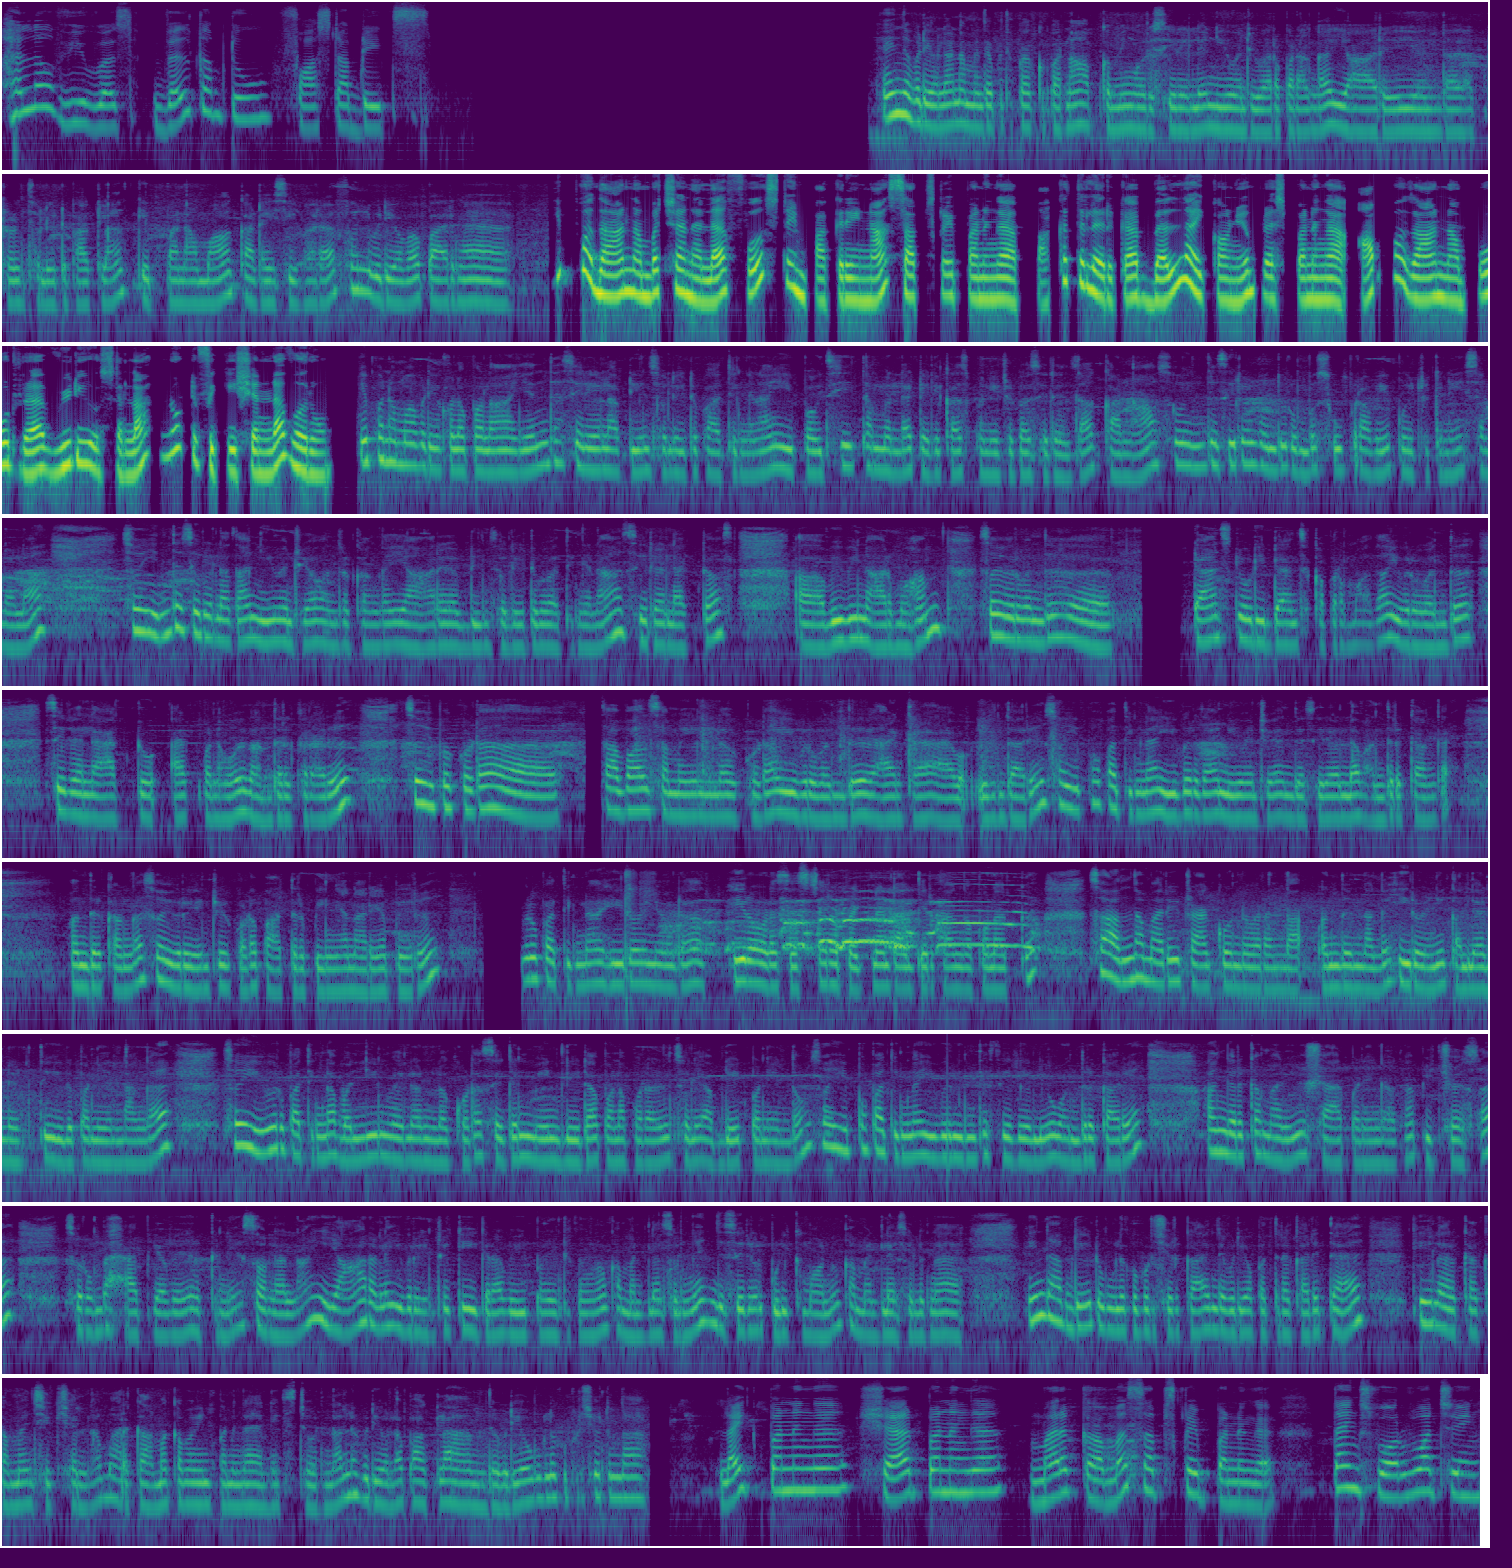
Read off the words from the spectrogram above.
Hello viewers, welcome to Fast Updates. இந்த வீடியோவில் நம்ம இதை பற்றி பார்க்க போனால் அப்கமிங் ஒரு சீரியலில் நியூ என்ட்ரி வர போகிறாங்க யார் எந்த ஆக்டர்னு சொல்லிட்டு பார்க்கலாம். ஸ்கிப் பண்ணாமல் கடைசி வர ஃபுல் வீடியோவை பாருங்கள் இப்போதான் நம்ம சேனலை ஃபர்ஸ்ட் டைம் பார்க்குறீங்கன்னா சப்ஸ்கிரைப் பண்ணுங்க. பக்கத்தில் இருக்க பெல் ஐக்கானையும் ப்ரெஸ் பண்ணுங்க. அப்போதான் நான் போடுற வீடியோஸ் எல்லாம் நோட்டிஃபிகேஷனில் வரும். இப்போ நம்ம வீடியோக்குள்ளே போகலாம். எந்த சீரியல் அப்படின்னு சொல்லிட்டு பார்த்தீங்கன்னா இப்போ ஜி தமிழில் டெலிகாஸ்ட் பண்ணிகிட்டு இருக்க சீரியல் தான் கனா. ஸோ இந்த சீரியல் வந்து ரொம்ப சூப்பராகவே போயிட்டுருக்குன்னே சொல்லலாம். ஸோ இந்த சீரியலில் தான் நியூ என்ட்ரியாக வந்திருக்காங்க. யார் அப்படின்னு சொல்லிட்டு பார்த்தீங்கன்னா serial actors Vivin Arumugam. So இவர் வந்து டான்ஸ் ஜோடி டான்ஸுக்கு அப்புறமா தான் இவர் வந்து சீரியலில் ஆக்டோ ஆக்ட் பண்ணவே வந்திருக்கிறாரு. ஸோ இப்போ கூட சவால் சமையலில் கூட இவர் வந்து ஆங்கராக இருந்தார். ஸோ இப்போ பார்த்தீங்கன்னா இவர் தான் நியூ என்ட்ரியாக இந்த சீரியலில் வந்திருக்காங்க. வந்திருக்காங்க. ஸோ இவர் என்ட்ரி கூட பார்த்துருப்பீங்க நிறைய பேர். இவர் பார்த்தீங்கன்னா ஹீரோயினோட ஹீரோவோட சிஸ்டரை ப்ரெக்னென்ட் ஆக்கியிருக்காங்க போல இருக்கு. ஸோ அந்த மாதிரி ட்ராக் கொண்டு வரந்தா வந்திருந்தாங்க. ஹீரோயினி கல்யாணம் எடுத்து இது பண்ணியிருந்தாங்க. ஸோ இவர் பார்த்தீங்கன்னா வள்ளியின் வேலனில் கூட செகண்ட் மெயின் லீடாக பண்ண போகிறாருன்னு சொல்லி அப்டேட் பண்ணியிருந்தோம். ஸோ இப்போ பார்த்தீங்கன்னா இவர் இந்த சீரியல்லையும் வந்திருக்காரு. அங்கே இருக்க மாதிரியும் ஷேர் பண்ணியிருக்காங்க பிக்சர்ஸை ஸோ ரொம்ப ஹாப்பியாகவே இருக்குன்னே சொல்லலாம். யாரெல்லாம் இவர் இன்றைக்கு ஈகராக வெயிட் பண்ணிட்டு இருக்காங்களோ கமெண்ட்டில் சொல்லுங்கள் இந்த சீரியல் பிடிக்குமான்னு கமெண்ட்டில் சொல்லுங்கள் இந்த அப்டேட் உங்களுக்கு பிடிச்சிருக்கா? இந்த வீடியோ பற்றின கருத்தை கீழே இருக்க கமெண்ட் செக்ஷனில் மறக்காமல் கமெண்ட் பண்ணுங்கள் நெக்ஸ்ட் ஒரு நல்ல வீடியோலாம் பார்க்கலாம். இந்த வீடியோ உங்களுக்கு பிடிச்சிருந்தா லைக் பண்ணுங்கள் ஷேர் பண்ணுங்கள் மறக்காமல் சப்ஸ்கிரைப் பண்ணுங்கள் தேங்க்ஸ் ஃபார் வாட்சிங்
